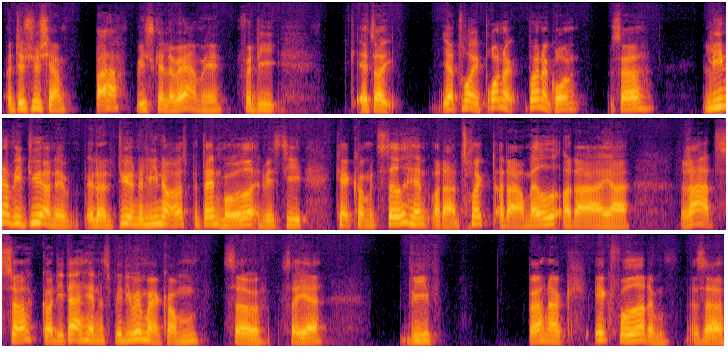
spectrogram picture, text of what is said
Og det synes jeg bare, vi skal lade være med. Fordi altså, jeg tror i bund og, bund og grund, så ligner vi dyrene, eller dyrene ligner også på den måde, at hvis de kan komme et sted hen, hvor der er trygt, og der er mad, og der er rart, så går de derhen, og så bliver de ved med at komme. Så, så ja, vi bør nok ikke fodre dem. Altså,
